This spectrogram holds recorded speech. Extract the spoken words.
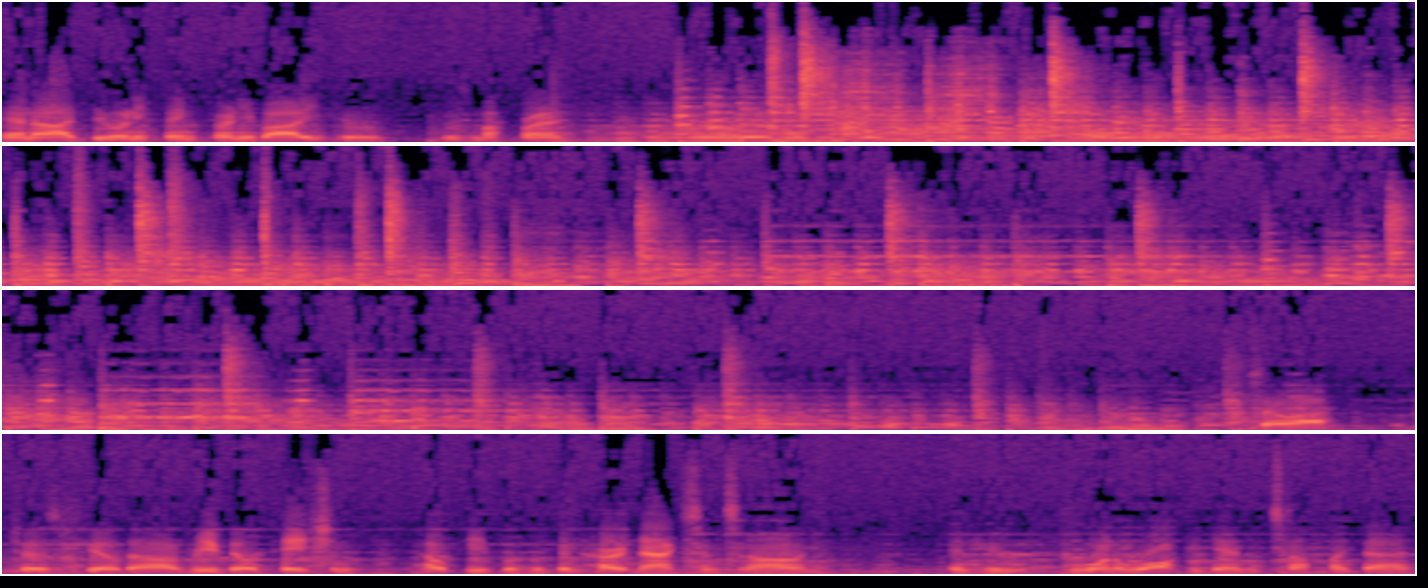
and I do anything for anybody who, who's my friend. So I uh, chose the field of rehabilitation to help people who've been hurt in accidents and all, and, and who, who want to walk again and stuff like that.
